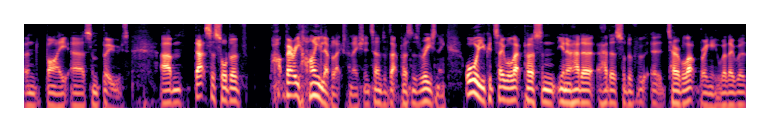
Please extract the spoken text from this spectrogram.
and buy uh, some booze. Um, that's a sort of very high level explanation in terms of that person's reasoning. Or you could say well that person you know had a had a sort of a uh, terrible upbringing where they were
